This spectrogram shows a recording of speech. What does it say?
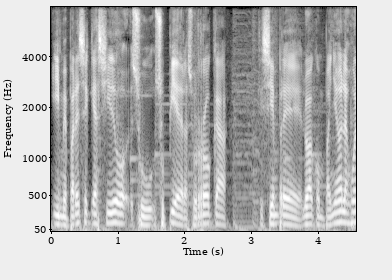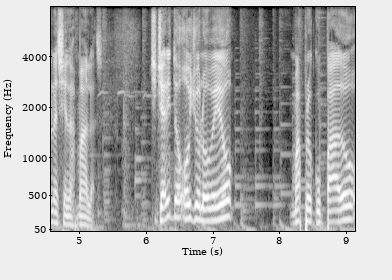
Y me parece que ha sido su, su piedra, su roca, que siempre lo ha acompañado en las buenas y en las malas. Chicharito hoy yo lo veo más preocupado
